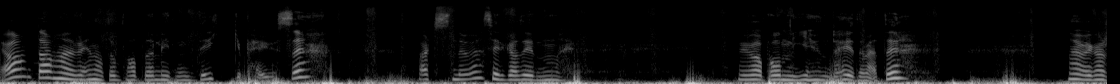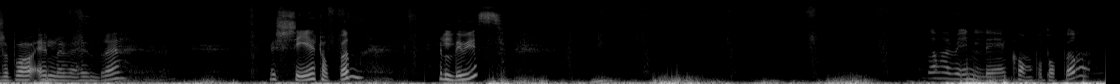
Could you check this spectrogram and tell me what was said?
Ja, da har vi nettopp hatt en liten drikkepause. Det har vært snø ca. siden vi var på 900 høydemeter. Nå er vi kanskje på 1100. Vi ser toppen, heldigvis. Da har vi endelig kommet på toppen.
